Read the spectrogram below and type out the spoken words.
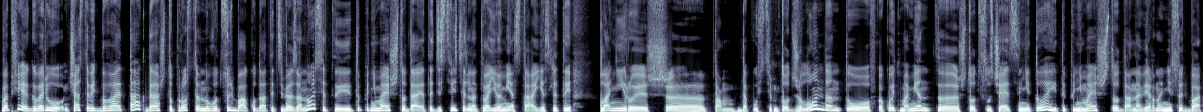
вообще, я говорю, часто ведь бывает так, да, что просто, ну вот судьба куда-то тебя заносит, и ты понимаешь, что да, это действительно твое место. А если ты планируешь, э, там, допустим, тот же Лондон, то в какой-то момент э, что-то случается не то, и ты понимаешь, что да, наверное, не судьба.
